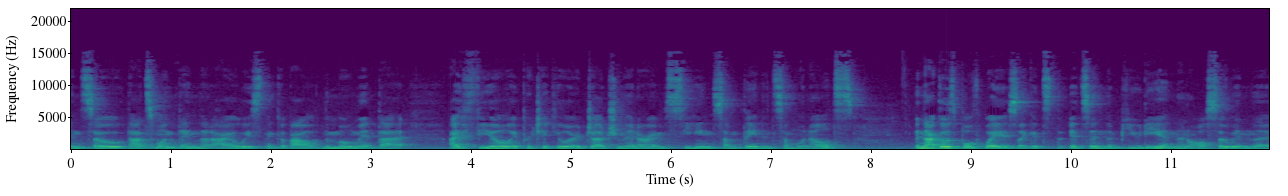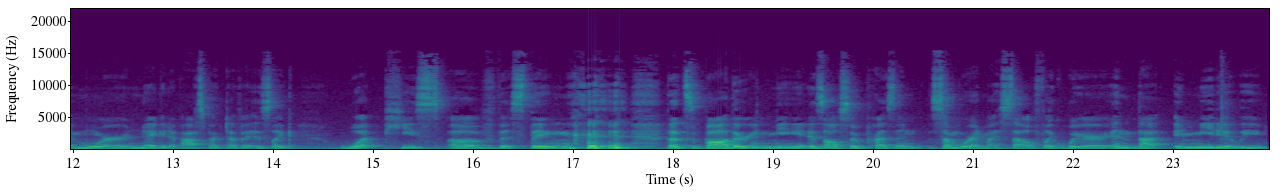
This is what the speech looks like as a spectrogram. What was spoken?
And so that's one thing that I always think about the moment that I feel a particular judgment or I'm seeing something in someone else. And that goes both ways. Like it's it's in the beauty and then also in the more negative aspect of it is like what piece of this thing that's bothering me is also present somewhere in myself like where and that immediately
